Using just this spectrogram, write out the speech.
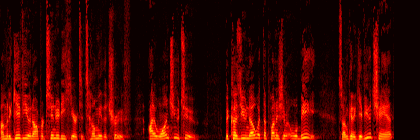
I'm going to give you an opportunity here to tell me the truth. I want you to because you know what the punishment will be. So I'm going to give you a chance.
